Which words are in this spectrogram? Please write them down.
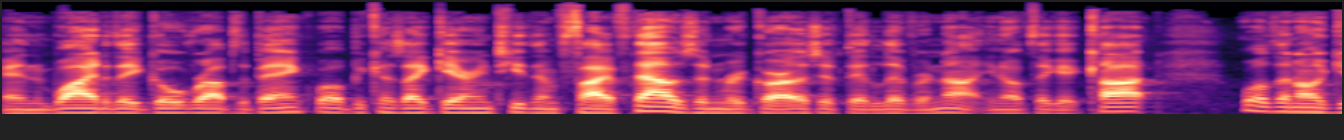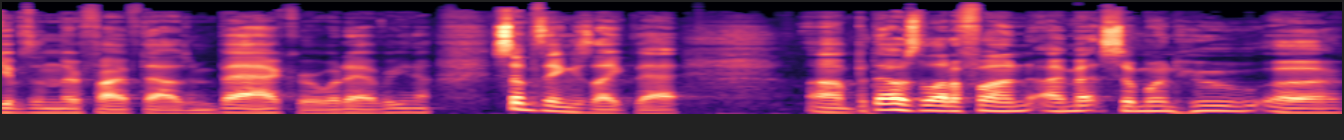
and why do they go rob the bank? Well, because I guarantee them five thousand, regardless if they live or not. You know, if they get caught, well then I'll give them their five thousand back or whatever, you know, some things like that. Uh, but that was a lot of fun. I met someone who, uh,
